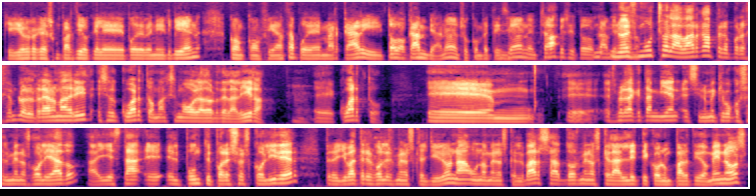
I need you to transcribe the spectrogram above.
que yo creo que es un partido que le puede venir bien, con confianza puede marcar y todo cambia, ¿no? En su competición, en Champions y todo cambia. No es mucho la Varga, pero por ejemplo, el Real Madrid es el cuarto máximo goleador de la liga. Eh, cuarto. Eh, eh, es verdad que también, eh, si no me equivoco, es el menos goleado. Ahí está eh, el punto y por eso es colíder. Pero lleva tres goles menos que el Girona, uno menos que el Barça, dos menos que el Atlético en un partido menos.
